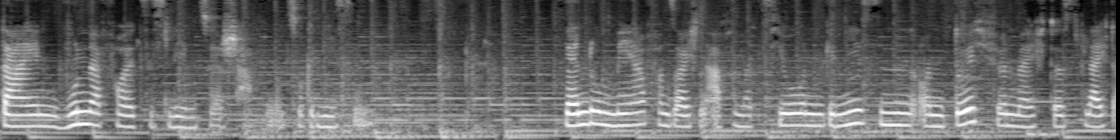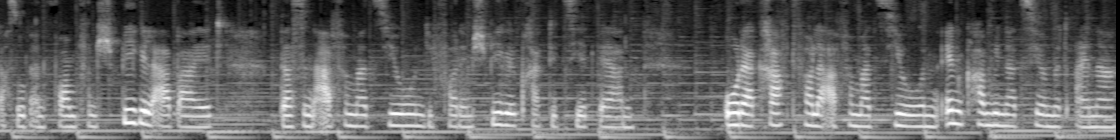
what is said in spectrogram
dein wundervollstes Leben zu erschaffen und zu genießen. Wenn du mehr von solchen Affirmationen genießen und durchführen möchtest, vielleicht auch sogar in Form von Spiegelarbeit, das sind Affirmationen, die vor dem Spiegel praktiziert werden, oder kraftvolle Affirmationen in Kombination mit einer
